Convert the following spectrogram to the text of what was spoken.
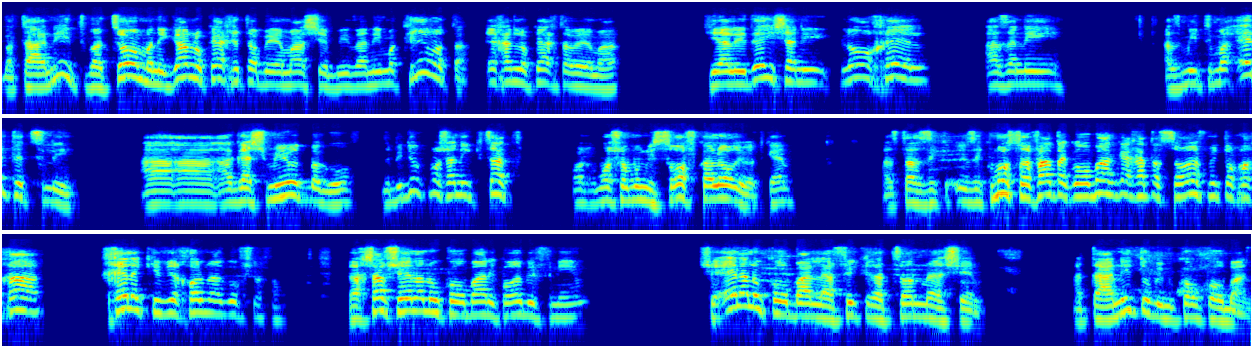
בתענית, בצום, אני גם לוקח את הבהמה שבי ואני מקריב אותה. איך אני לוקח את הבהמה? כי על ידי שאני לא אוכל, אז אני... אז מתמעט אצלי הגשמיות בגוף. זה בדיוק כמו שאני קצת, כמו שאומרים, לשרוף קלוריות, כן? אז אתה, זה, זה כמו שרפת הקורבן, ככה אתה שורף מתוכך חלק כביכול מהגוף שלך. ועכשיו שאין לנו קורבן, אני קורא בפנים, שאין לנו קורבן להפיק רצון מהשם. התענית הוא במקום קורבן.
